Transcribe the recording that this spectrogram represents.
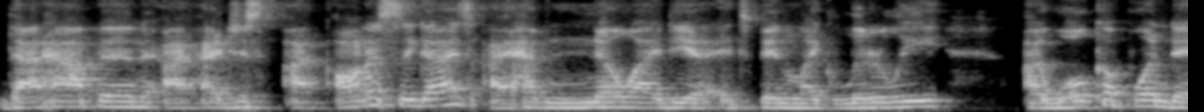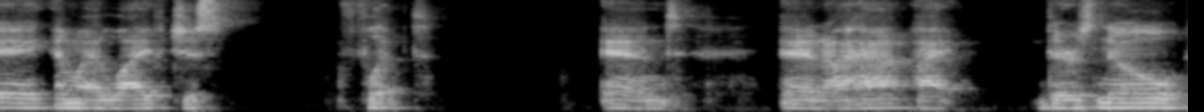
That happened. I, I just, I, honestly, guys, I have no idea. It's been like literally, I woke up one day and my life just flipped, and and I had I there's no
